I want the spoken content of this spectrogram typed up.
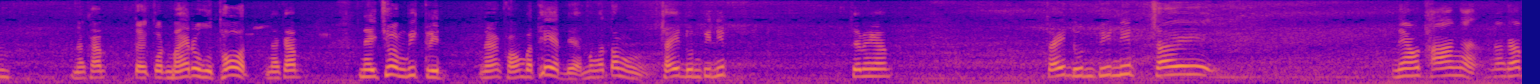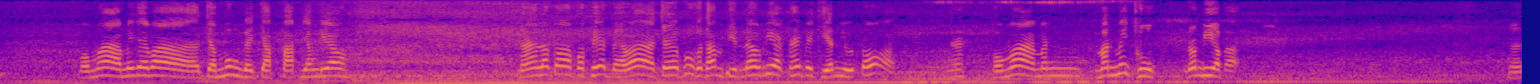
นะครับ แต่กฎหมายระหุโทษนะครับ ในช่วงวิกฤต นะของประเทศเนี่ยมันก็ต้องใช้ดุลพินิษใช่ไหมครับ ใช้ดุลพินิษใช้แนวทางอะนะครับผมว่าไม่ใช่ว่าจะมุ่งแต่จับปรับอย่างเดียวนะแล้วก็ประเภทแบบว่าเจอผู้กระทำผิดแล้วเรียกให้ไปเขียนอยู่โต๊ะนะผมว่ามันมันไม่ถูกระเบียบอะ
